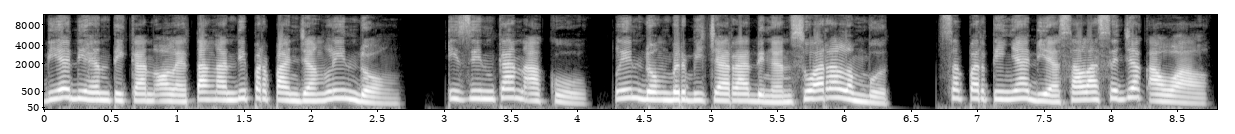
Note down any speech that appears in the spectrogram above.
dia dihentikan oleh tangan diperpanjang Lindong. Izinkan aku. Lindong berbicara dengan suara lembut. Sepertinya dia salah sejak awal.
